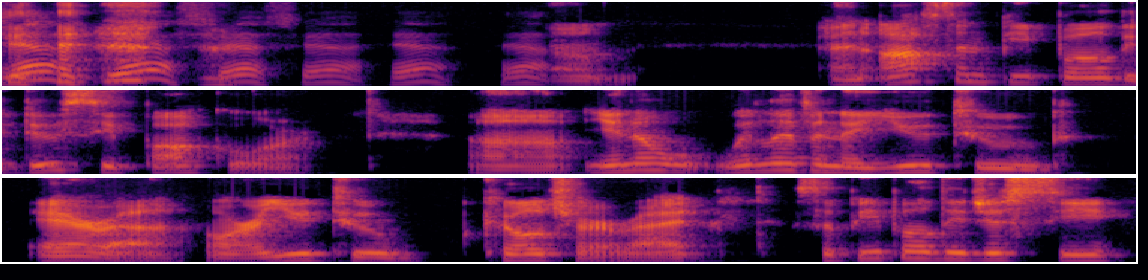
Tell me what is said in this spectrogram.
yeah, yes, yes, yeah, yeah, yeah. Um, and often people they do see parkour. Uh, you know, we live in a YouTube era or a YouTube culture, right? So people they just see,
